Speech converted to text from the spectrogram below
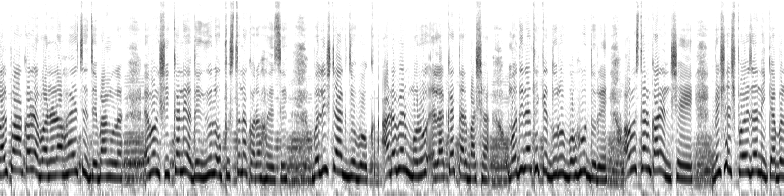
গল্প আকারে বর্ণনা হয়েছে যে বাংলা এবং শিক্ষণীয় দিকগুলো উপস্থাপনা করা হয়েছে। বলিষ্ঠ এক যুবক আরবের মরু এলাকায় তার বাসা, মদিনা থেকে দূর, বহু দূরে অবস্থান করেন সে। বিশেষ প্রয়োজনই কেবল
